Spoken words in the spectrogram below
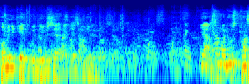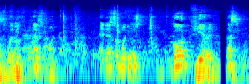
communicate with you, share ideas with you. Yeah, somebody who's trustworthy, that's one. And then somebody who's God fearing, that's one.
